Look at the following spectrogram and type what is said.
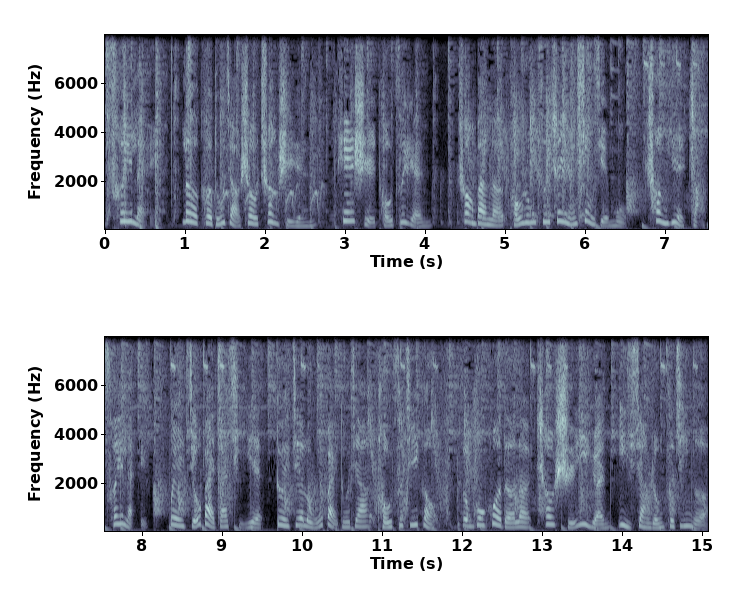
崔磊，乐客独角兽创始人、天使投资人，创办了投融资真人秀节目《创业找崔磊》，为九百家企业对接了五百多家投资机构，总共获得了超十亿元意向融资金额。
